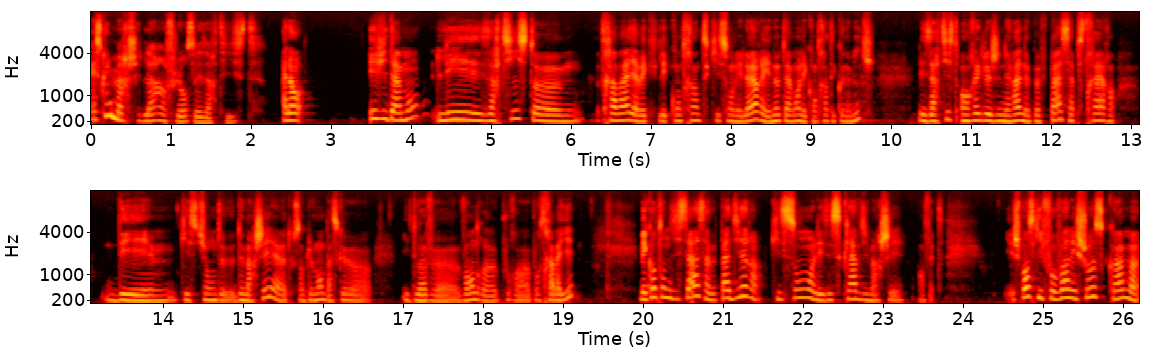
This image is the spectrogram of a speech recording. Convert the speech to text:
Est-ce que le marché de l'art influence les artistes? Alors, évidemment, les artistes euh, travaillent avec les contraintes qui sont les leurs et notamment les contraintes économiques. Les artistes, en règle générale, ne peuvent pas s'abstraire des euh, questions de, marché, tout simplement parce qu'ils doivent vendre pour, pour travailler. Mais quand on dit ça, ça ne veut pas dire qu'ils sont les esclaves du marché, en fait. Je pense qu'il faut voir les choses comme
